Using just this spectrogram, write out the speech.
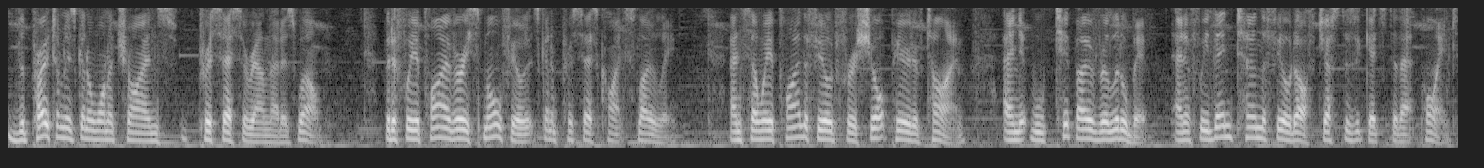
the proton is going to want to try and precess around that as well. But if we apply a very small field, it's going to precess quite slowly. And so we apply the field for a short period of time and it will tip over a little bit. And if we then turn the field off just as it gets to that point,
